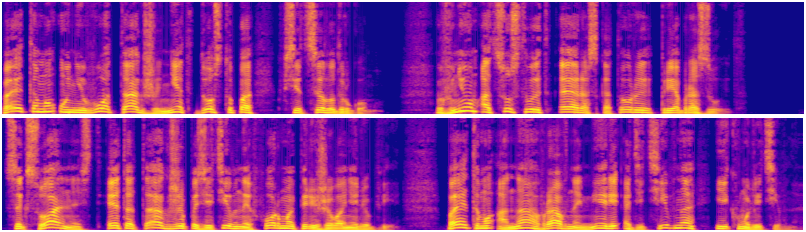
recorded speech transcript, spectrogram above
Поэтому у него также нет доступа к всецело другому. В нем отсутствует эрос, который преобразует. Сексуальность — это также позитивная форма переживания любви, поэтому она в равной мере аддитивна и кумулятивна.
